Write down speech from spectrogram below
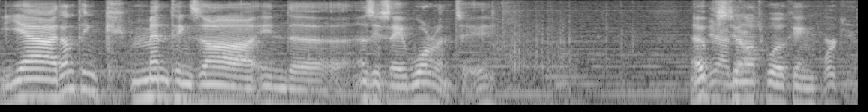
Yeah, I don't think many Mentings are in the, as you say, warranty. Nope, Yeah, still no. not working. Working.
